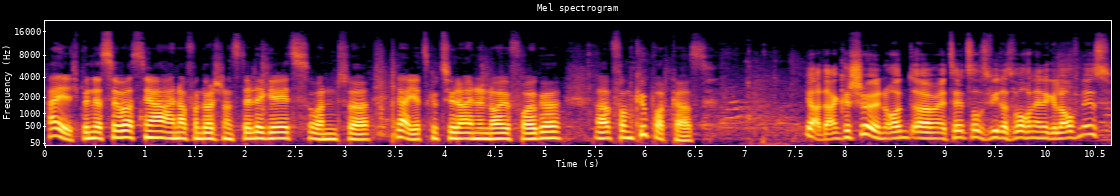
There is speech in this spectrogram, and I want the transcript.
Hi, ich bin der Sebastian, einer von Deutschlands Delegates und äh, ja, jetzt gibt es wieder eine neue Folge äh, vom Q-Podcast. Ja, danke schön. Und äh, erzählst du uns, wie das Wochenende gelaufen ist?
